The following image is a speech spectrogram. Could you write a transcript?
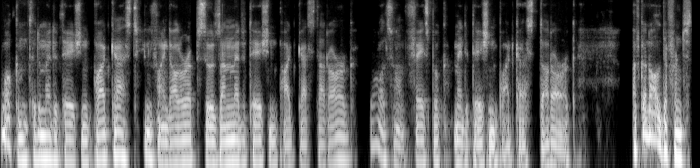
Welcome to the Meditation Podcast. You'll find all our episodes on meditationpodcast.org. We're also on Facebook, meditationpodcast.org. I've got all different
